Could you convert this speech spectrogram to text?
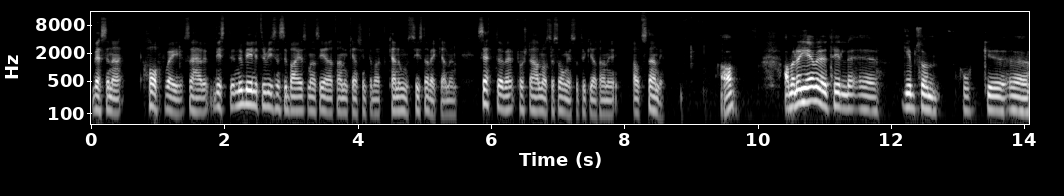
Vesserna halfway så här. Visst, nu blir det lite recency bias. Man ser att han kanske inte varit kanon sista veckan. Men sett över första halvan av säsongen så tycker jag att han är outstanding. Ja, ja men då ger vi det till eh, Gibson och... Eh,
